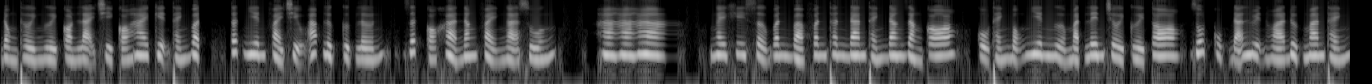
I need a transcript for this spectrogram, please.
Đồng thời người còn lại chỉ có hai kiện thánh vật tất nhiên phải chịu áp lực cực lớn, rất có khả năng phải ngã xuống. Ha ha ha! Ngay khi sở vân và phân thân đan thánh đang giằng co, cổ thánh bỗng nhiên ngửa mặt lên trời cười to, rốt cục đã luyện hóa được man thánh,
